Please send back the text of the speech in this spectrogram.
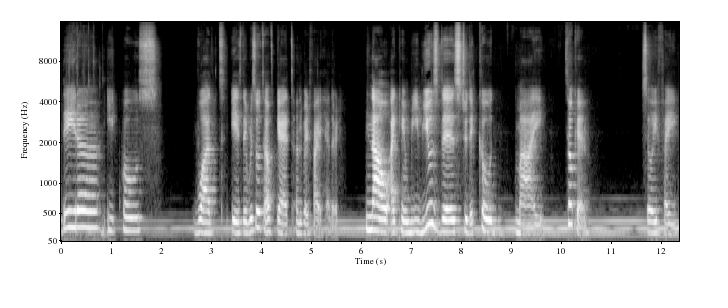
data equals what is the result of get unverified header. Now I can reuse this to decode my token. So if I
